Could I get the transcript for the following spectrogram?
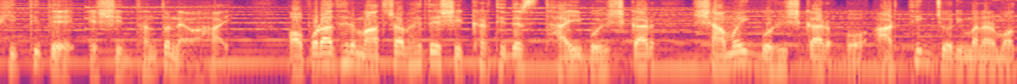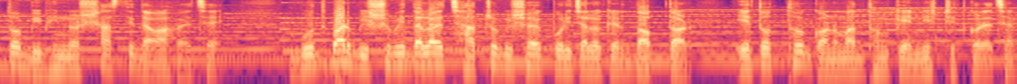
ভিত্তিতে এ সিদ্ধান্ত নেওয়া হয়। অপরাধের মাত্রাভেদে শিক্ষার্থীদের স্থায়ী বহিষ্কার, সাময়িক বহিষ্কার ও আর্থিক জরিমানার মতো বিভিন্ন শাস্তি দেওয়া হয়েছে। বুধবার বিশ্ববিদ্যালয় ছাত্র বিষয়ক পরিচালকের দপ্তর এ তথ্য গণমাধ্যমকে নিশ্চিত করেছেন।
